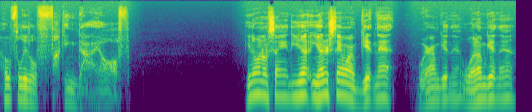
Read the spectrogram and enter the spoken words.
Hopefully it'll fucking die off. You know what I'm saying? You, you understand where I'm getting at? where I'm getting at, what I'm getting at.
